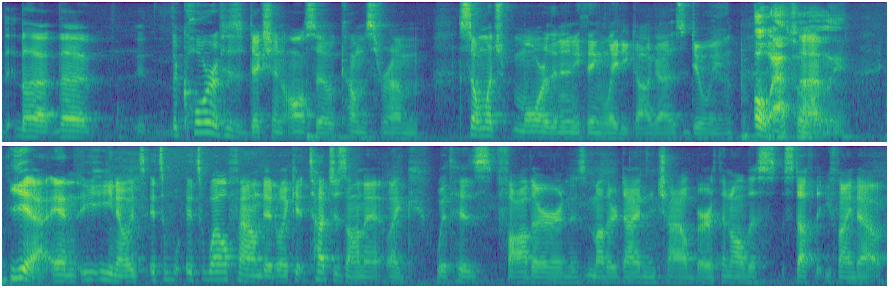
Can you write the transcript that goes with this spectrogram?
the the the core of his addiction also comes from so much more than anything Lady Gaga is doing. Oh, um, absolutely. Yeah, and you know it's it's it's well founded. Like it touches on it, like with his father and his mother died in childbirth and all this stuff that you find out,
